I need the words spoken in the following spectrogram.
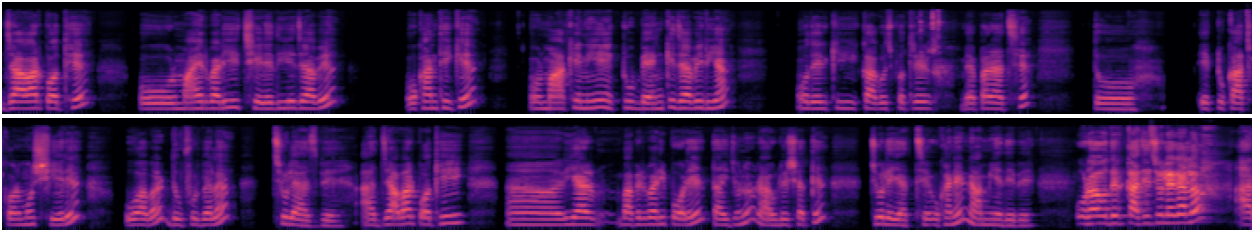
যাওয়ার পথে। ওর মায়ের বাড়ি ছেড়ে দিয়ে যাবে ওখান থেকে। ওর মাকে নিয়ে একটু ব্যাংকে যাবে রিয়া। ওদের কি কাগজপত্রের ব্যাপার আছে? তো একটু কাজকর্ম সেরে ও আবার দুপুরবেলা চলে আসবে। আর যাওয়ার পথেই রিয়ার বাপের বাড়ি পড়ে, তাই জন্য রাহুলের সাথে চলে যাচ্ছে, ওখানে নামিয়ে দেবে। ওরা ওদের কাজে চলে গেল, আর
